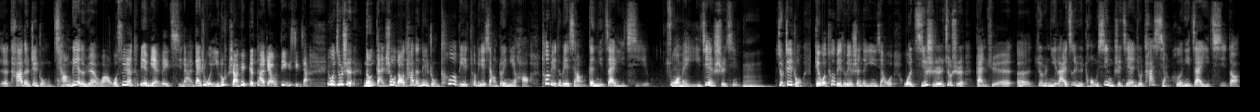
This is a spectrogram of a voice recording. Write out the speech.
呃，他的这种强烈的愿望。我虽然特别勉为其难，但是我一路上也跟他这样并行下，因为我就是能感受到他的那种特别特别想对你好，特别特别想跟你在一起做每一件事情。嗯。就这种给我特别特别深的印象，我我其实就是感觉，呃，就是你来自于同性之间，就是他想和你在一起的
